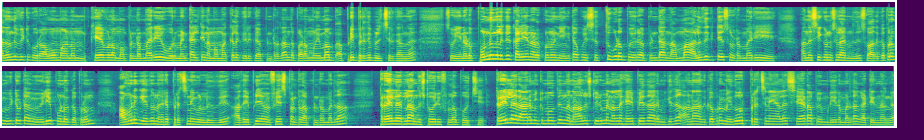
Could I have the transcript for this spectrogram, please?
அது வந்து வீட்டுக்கு ஒரு அவமானம் கேவலம் அப்படின்ற மாதிரி ஒரு மென்டாலிட்டி நம்ம மக்களுக்கு இருக்குது அப்படின்றத அந்த படம் மூலிமா அப்படி பிரதிபலிச்சிருக்காங்க. ஸோ என்னோடய பொண்ணுங்களுக்கு கல்யாணம் நடக்கணும் நீ என்கிட்ட போய் செத்து கூட போயிடும் அப்படின்ட்டு அந்த அம்மா அழுதுகிட்டே சொல்கிற மாதிரி அந்த சீக்வன்ஸ்லாம் இருந்தது. ஸோ அதுக்கப்புறம் வீட்டை விட்டு அவன் வெளியே போனதுக்கப்புறம் அவனுக்கு ஏதோ நிறைய பிரச்சனைகள் உள்ளது அதை எப்படி அவன் ஃபேஸ் பண்ணுறான் அப்படின்ற மாதிரி தான் ட்ரெய்லரில் அந்த ஸ்டோரி ஃபுல்லாக போச்சு. ட்ரெய்லர் ஆரம்பிக்கும் போது இந்த நாலு ஸ்டோரியுமே நல்லா ஹேப்பியாக தான் ஆரம்பிக்குது. ஆனால் அதுக்கப்புறம் ஏதோ ஒரு பிரச்சனையால் சேடாக போய் முடிகிற மாதிரி தான் காட்டியிருந்தாங்க.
